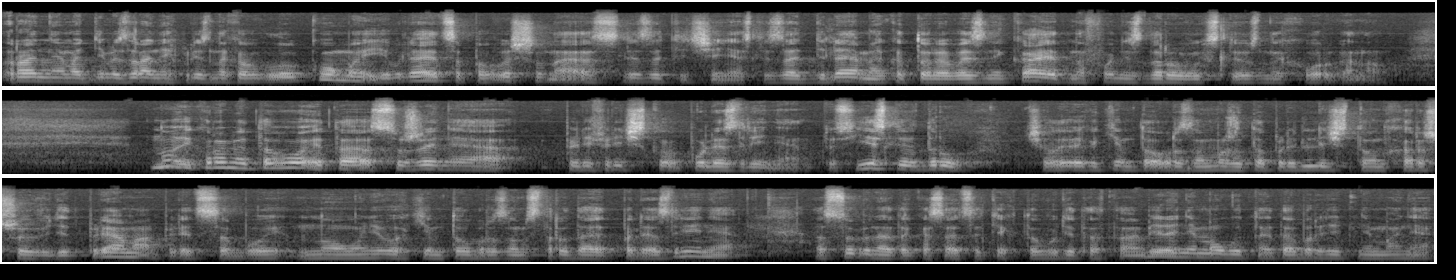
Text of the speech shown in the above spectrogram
ранним, одним из ранних признаков глаукомы является повышенное слезотечение, слезоотделяемое, которое возникает на фоне здоровых слезных органов. Ну и кроме того, это сужение периферического поля зрения. То есть если вдруг человек каким-то образом может определить, что он хорошо видит прямо перед собой, но у него каким-то образом страдает поля зрения, особенно это касается тех, кто водит автомобиль, они могут на это обратить внимание,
